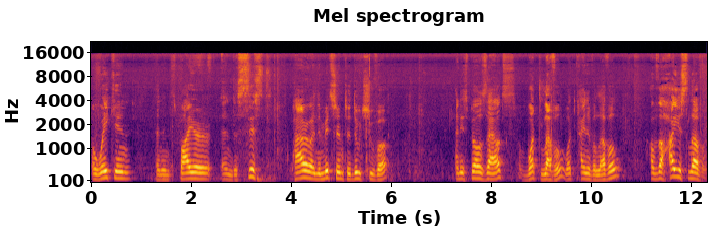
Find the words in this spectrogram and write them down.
awaken and inspire and assist Paro and the Mitzrim to do tshuva. And he spells out what level, what kind of a level, of the highest level.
